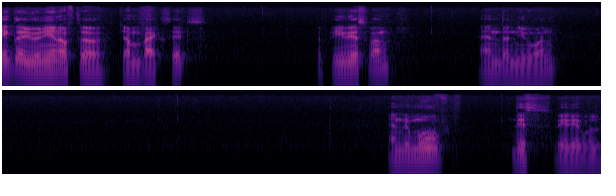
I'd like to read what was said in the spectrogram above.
take the union of the jump back sets the previous one and the new one and remove this variable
